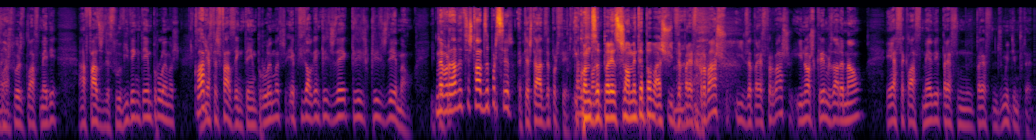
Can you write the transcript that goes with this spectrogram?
É? As pessoas de classe média, há fases da sua vida em que têm problemas. Claro. E nessas fases em que têm problemas, é preciso alguém que lhes dê, que lhes, que lhes dê a mão. E, Na portanto, verdade, até está a desaparecer. até está a desaparecer. E quando desaparece, geralmente é para baixo. E é? desaparece para baixo, e desaparece para baixo, e nós queremos dar a mão a essa classe média, parece-nos muito importante.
